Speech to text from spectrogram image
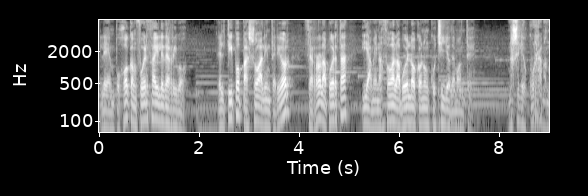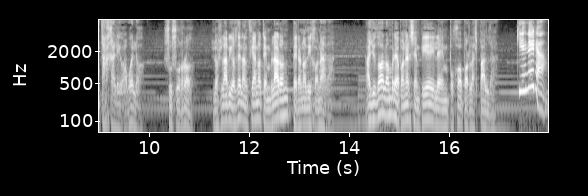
le empujó con fuerza y le derribó. El tipo pasó al interior, cerró la puerta y amenazó al abuelo con un cuchillo de monte. No se le ocurra montar jaleo, abuelo, susurró. Los labios del anciano temblaron, pero no dijo nada. Ayudó al hombre a ponerse en pie y le empujó por la espalda. ¿Quién era?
